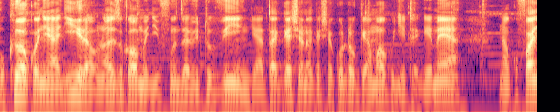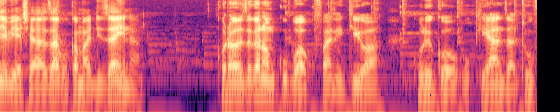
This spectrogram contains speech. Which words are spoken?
ukiwa kwenye ajira unaweza ukawa umejifunza vitu vingi. Hata kesho na kesho kuto ukiamua kujitegemea na kufanya biashara zako kama designer kuna uwezekano mkubwa wa kufanikiwa kuliko ukianza tu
